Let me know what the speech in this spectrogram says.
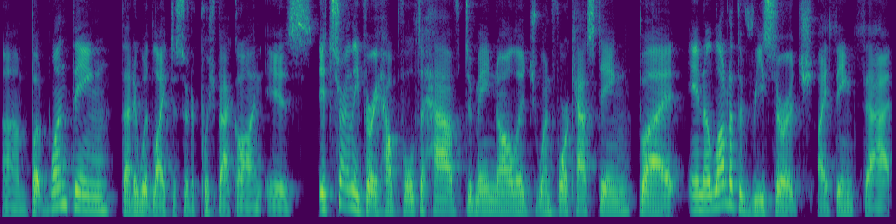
Um, but one thing that I would like to sort of push back on is it's certainly very helpful to have domain knowledge when forecasting, but in a lot of the research, I think that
